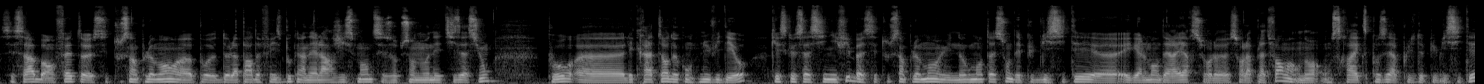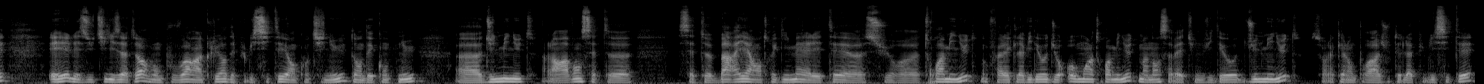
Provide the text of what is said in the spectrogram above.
C'est ça, bah en fait, euh, c'est tout simplement euh, de la part de Facebook un élargissement de ses options de monétisation pour euh, les créateurs de contenu vidéo. Qu'est-ce que ça signifie? Bah, C'est tout simplement une augmentation des publicités également derrière sur, la plateforme. On, sera exposé à plus de publicités et les utilisateurs vont pouvoir inclure des publicités en continu dans des contenus d'une minute. Alors avant, cette, cette barrière, entre guillemets, elle était sur 3 minutes, donc il fallait que la vidéo dure au moins 3 minutes. Maintenant, ça va être une vidéo d'une minute sur laquelle on pourra ajouter de la publicité.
